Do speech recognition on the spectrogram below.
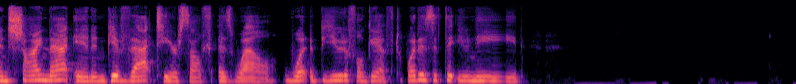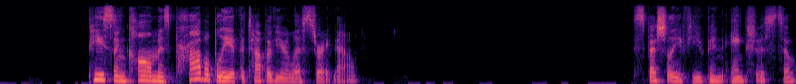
And shine that in and give that to yourself as well. What a beautiful gift. What is it that you need? Peace and calm is probably at the top of your list right now. Especially if you've been anxious. So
